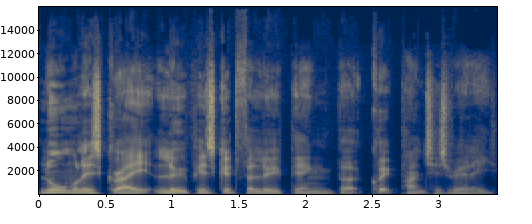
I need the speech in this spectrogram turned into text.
Normal is great. Loop is good for looping, but Quick Punch is really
